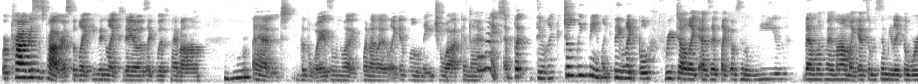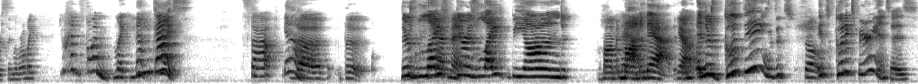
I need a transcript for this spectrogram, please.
where progress is progress, but like even like today, I was like with my mom Mhm. and the boys, and we like went on a like a little nature walk and that. Oh, nice. But they're like, don't leave me. Like they like both freaked out, like as if like I was gonna leave them with my mom, like as it was gonna be like the worst thing in the world. I'm like, you had fun. Like you Yeah, guys. stop Yeah. the the There's life. There is life beyond mom and dad. mom and dad. Yeah. and, and there's good things. It's So it's good experiences.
